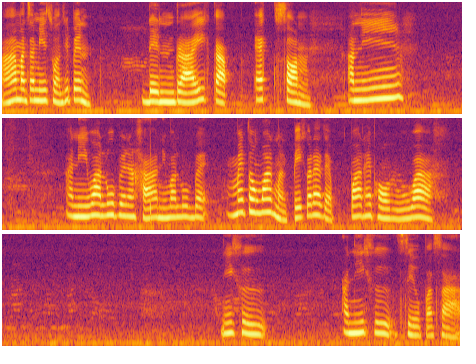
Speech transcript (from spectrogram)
อ่ามันจะมีส่วนที่เป็นเดนไรต์กับแอ็กซอน อันนี้ อันนี้วาดรูปด้วยนะคะ อันนี้วาดรูปด้วย ไม่ต้องวาดเหมือนเป๊กก็ได้แต่วาดให้พอรู้ว่า นี่คือ อันนี้คือเซลล์ประสาท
